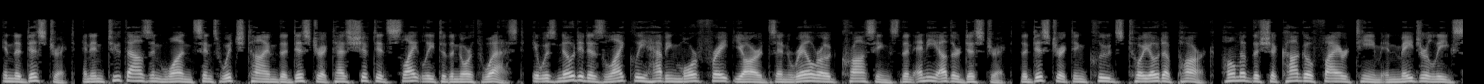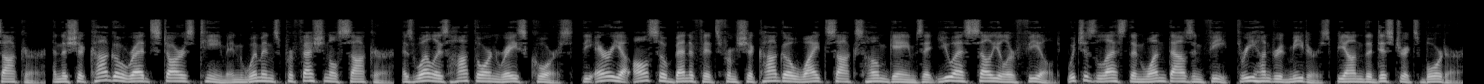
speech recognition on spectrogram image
in the district, and in 2001 since which time the district has shifted slightly to the northwest, it was noted as likely having more freight yards and railroad crossings than any other district. The district includes Toyota Park, home of the Chicago Fire team in Major League Soccer, and the Chicago Red Stars team in women's professional soccer, as well as Hawthorne Race Course. The area also benefits from Chicago White Sox home games at U.S. Cellular Field, which is less than 1,000 feet 300 meters beyond the district's border.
